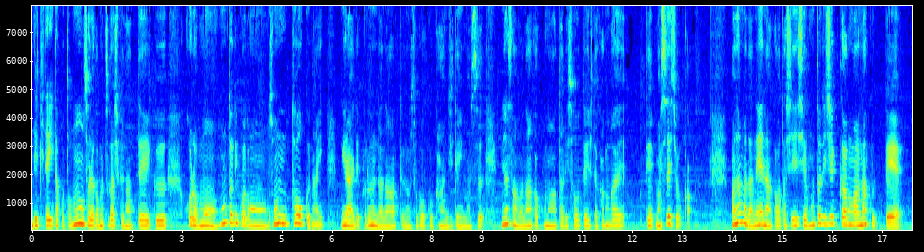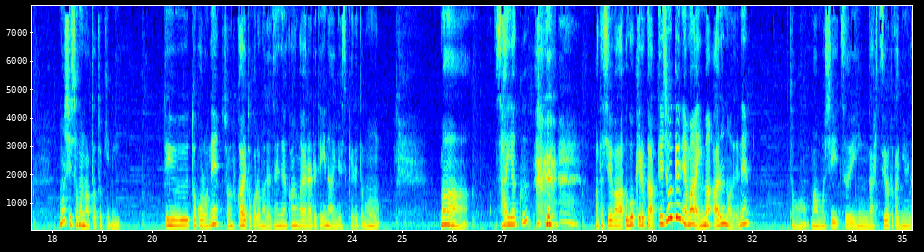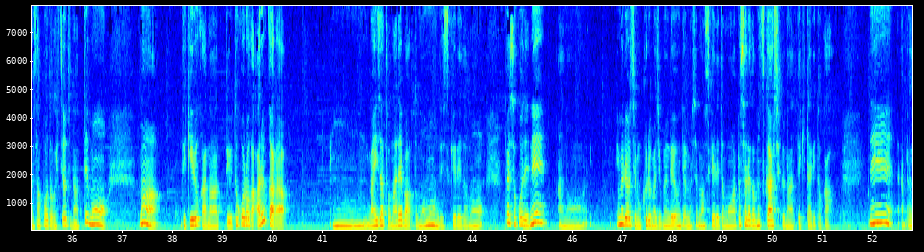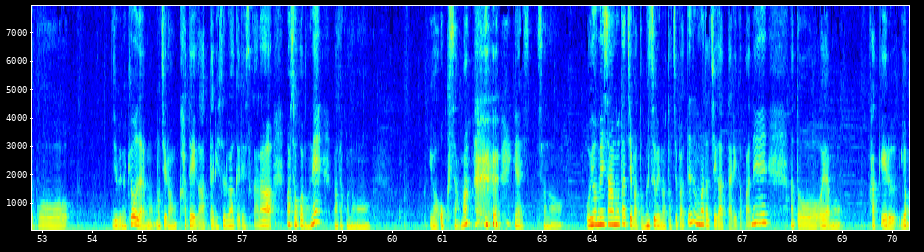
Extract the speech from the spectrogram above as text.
できていたこともそれが難しくなっていく頃も本当にこのそん遠くない未来で来るんだなっていうのをすごく感じています。皆さんは何かこの辺り想定して考えてますでしょうか？まだまだねなんか私自身本当に実感がなくってもしそうなった時にっていうところねその深いところまでは全然考えられていないんですけれどもまあ最悪？私は動けるかっていう状況にはまあ今あるのでね。その、まあ、もし通院が必要とか入院のサポートが必要となってもまあできるかなっていうところがあるからうん、まあ、いざとなればとも思うんですけれどもやっぱりそこでねあの今両親も車自分で運転もしてますけれどもやっぱそれが難しくなってきたりとかねやっぱりこう自分の兄弟ももちろん家庭があったりするわけですから、まあ、そこのねまたこのいわ奥様 いやそのお嫁さんの立場と娘の立場っていうのもまた違ったりとかね。あと親もかける4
